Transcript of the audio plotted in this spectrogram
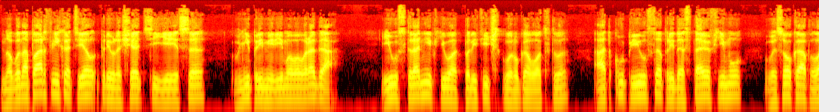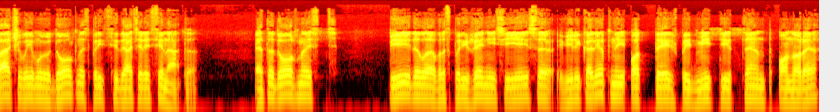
Но Бонапарт не хотел превращать Сиейса в непримиримого врага и, устранив его от политического руководства, откупился, предоставив ему высокооплачиваемую должность председателя Сената. Эта должность передала в распоряжение Сиейса великолепный отель в предместье Сент-Оноре.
